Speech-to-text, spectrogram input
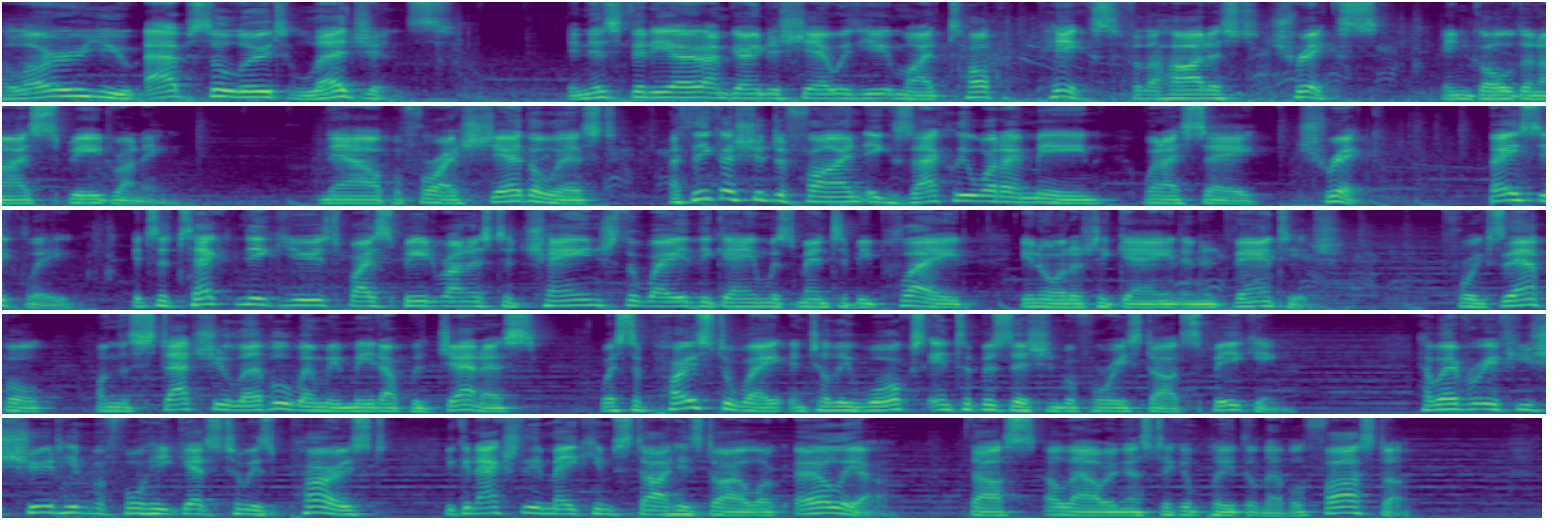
Hello, you absolute legends! In this video, I'm going to share with you my top picks for the hardest tricks in GoldenEye speedrunning. Now, before I share the list, I think I should define exactly what I mean when I say trick. Basically, it's a technique used by speedrunners to change the way the game was meant to be played in order to gain an advantage. For example, on the statue level when we meet up with Janus, we're supposed to wait until he walks into position before he starts speaking. However, if you shoot him before he gets to his post, you can actually make him start his dialogue earlier, thus allowing us to complete the level faster.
